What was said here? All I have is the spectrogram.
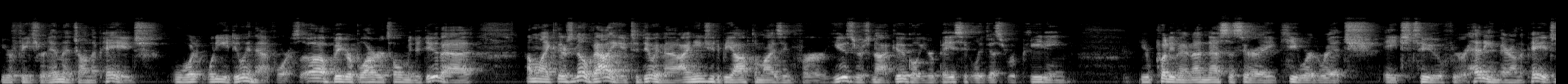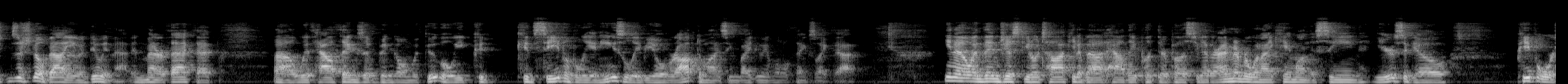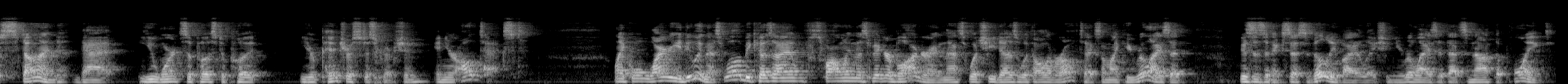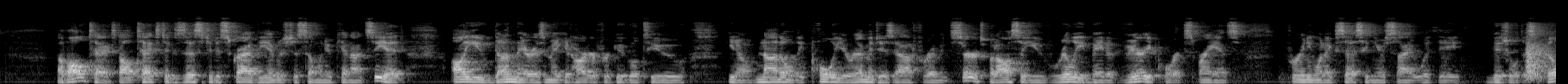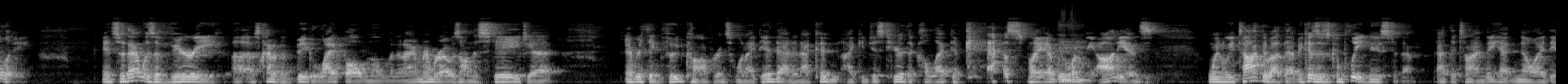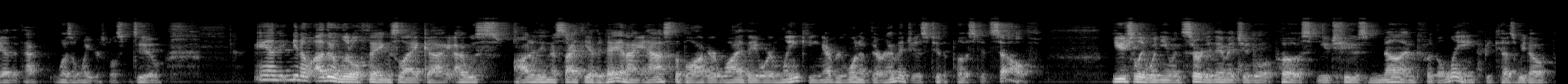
your featured image on the page? What, what are you doing that for? So, oh, a bigger blogger told me to do that. I'm like, there's no value to doing that. I need you to be optimizing for users, not Google. You're basically just repeating, you're putting an unnecessary keyword rich H2 for your heading there on the page. There's no value in doing that. And matter of fact, that uh, with how things have been going with Google, we could conceivably and easily be over optimizing by doing little things like that. You know, and then just, you know, talking about how they put their posts together. I remember when I came on the scene years ago, people were stunned that you weren't supposed to put your Pinterest description in your alt text. Like, well, why are you doing this? Well, because I was following this bigger blogger, and that's what she does with all of her alt text. I'm like, you realize that this is an accessibility violation. You realize that that's not the point of alt text. Alt text exists to describe the image to someone who cannot see it. All you've done there is make it harder for Google to, you know, not only pull your images out for image search, but also you've really made a very poor experience for anyone accessing your site with a visual disability. And so that was a very, uh, it was kind of a big light bulb moment. And I remember I was on the stage at Everything Food Conference when I did that, and I couldn't, I could just hear the collective gasp by everyone in the audience when we talked about that because it was complete news to them at the time. They had no idea that that wasn't what you're supposed to do. And you know other little things like I, I was auditing a site the other day, and I asked the blogger why they were linking every one of their images to the post itself usually when you insert an image into a post, you choose none for the link because we don't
